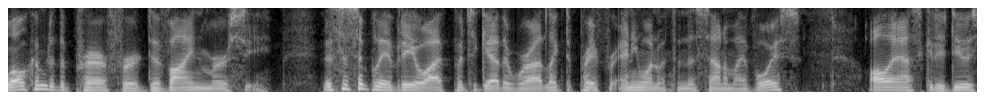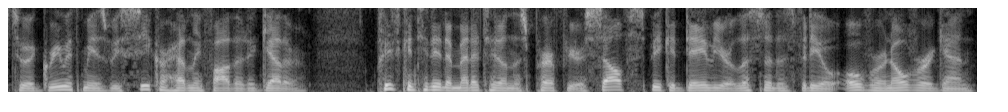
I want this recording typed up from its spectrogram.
Welcome to the prayer for divine mercy. This is simply a video I've put together where I'd like to pray for anyone within the sound of my voice. All I ask you to do is to agree with me as we seek our Heavenly Father together. Please continue to meditate on this prayer for yourself, speak it daily, or listen to this video over and over again,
